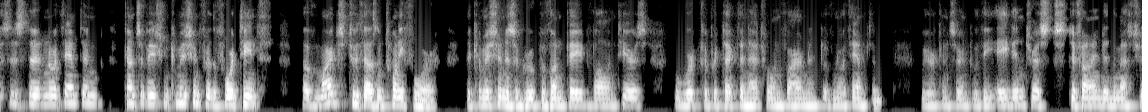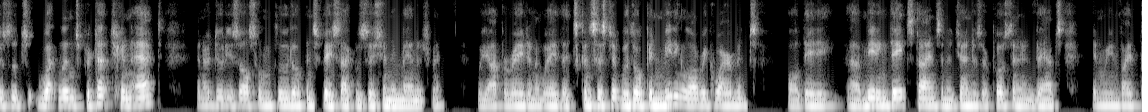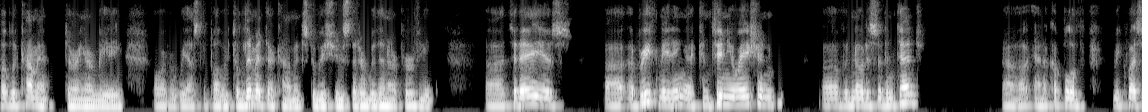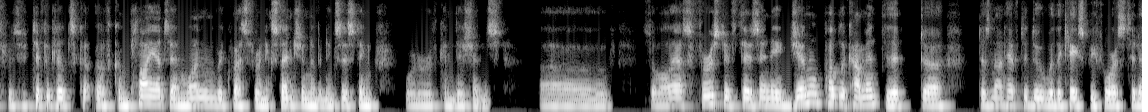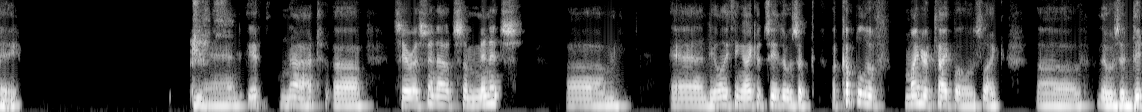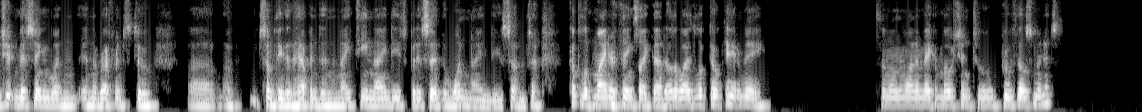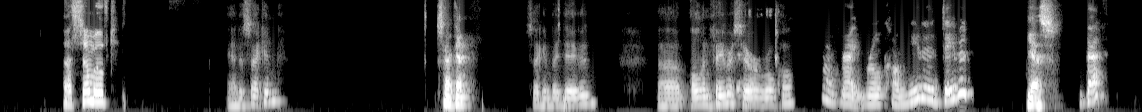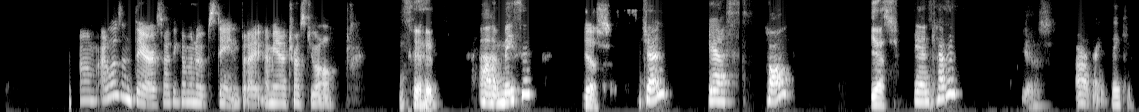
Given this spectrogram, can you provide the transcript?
This is the Northampton Conservation Commission for the fourteenth of March, two thousand twenty-four. The commission is a group of unpaid volunteers who work to protect the natural environment of Northampton. We are concerned with the eight interests defined in the Massachusetts Wetlands Protection Act, and our duties also include open space acquisition and management. We operate in a way that's consistent with open meeting law requirements. All data, uh, meeting dates, times, and agendas are posted in advance, and we invite public comment during our meeting. However, we ask the public to limit their comments to issues that are within our purview. Uh, today is uh, a brief meeting, a continuation of a notice of intent, uh, and a couple of requests for certificates of compliance, and one request for an extension of an existing order of conditions. Uh, so I'll ask first if there's any general public comment that uh, does not have to do with the case before us today. And if not, uh, Sarah sent out some minutes. Um, and the only thing I could see, there was a, a couple of minor typos, like uh, there was a digit missing when in the reference to uh, something that happened in the 1990s, but it said the 190s. So, so a couple of minor things like that. Otherwise, looked okay to me. Someone want to make a motion to approve those minutes? Uh, so moved. And a second? Second, Second by David. Uh, all in favor, Sarah, roll call? All right, roll call needed. David, yes. Beth, Um, I wasn't there, so I think I'm gonna abstain, but I, I mean, I trust you all. uh, Mason, yes. Jen, Yes. Paul, Yes. and Kevin. Yes. All right, thank you.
